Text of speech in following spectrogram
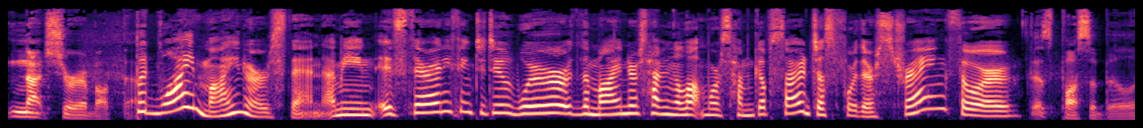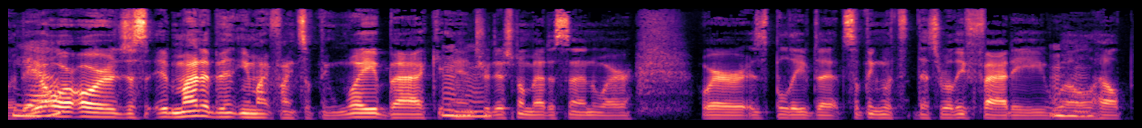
not sure about that. But why miners then? I mean, is there anything to do? Were the miners having a lot more samgyeopsal just for their strength, or That's a possibility. Yeah. Or or just it might have been you might find something way back Mm-hmm. in traditional medicine where where it's believed that something with that's really fatty Mm-hmm. will help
